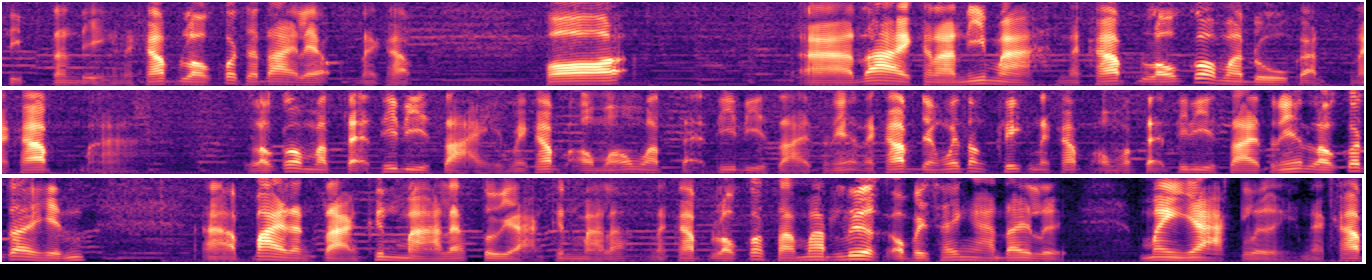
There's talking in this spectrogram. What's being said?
40 นั่นเองนะครับ เราก็จะได้แล้วนะครับ พอ ได้ขนาดนี้มานะครับ เราก็มาดูกันนะครับเราก็มาแตะที่ดีไซน์เห็นไหมครับเอาเมาส์มาแตะที่ดีไซน์ตัวนี้นะครับยังไม่ต้องคลิกนะครับเอามาแตะที่ดีไซน์ตัวนี้เราก็จะเห็นป้ายต่างๆขึ้นมาแล้วตัวอย่างขึ้นมาแล้วนะครับ เราก็สามารถเลือกเอาไปใช้งานได้เลย ไม่ยากเลยนะครับ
